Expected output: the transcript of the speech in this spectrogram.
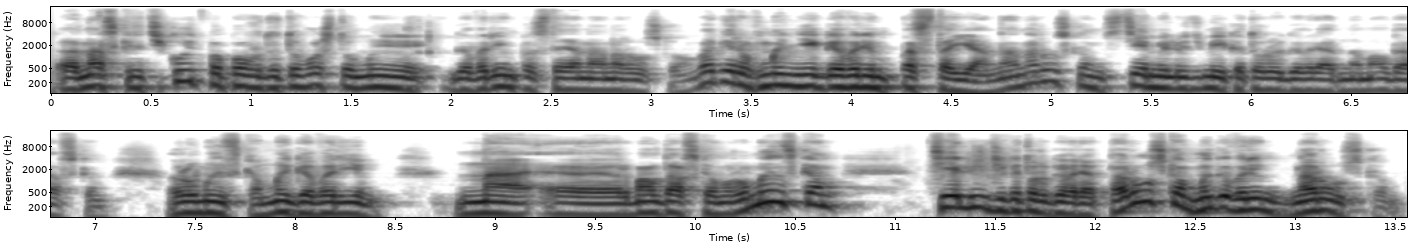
э, нас критикуют по поводу того, что мы говорим постоянно на русском. Во-первых, мы не говорим постоянно на русском, с теми людьми, которые говорят на молдавском, румынском, мы говорим на э, молдавском, румынском, те люди, которые говорят на русском, мы говорим на русском.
